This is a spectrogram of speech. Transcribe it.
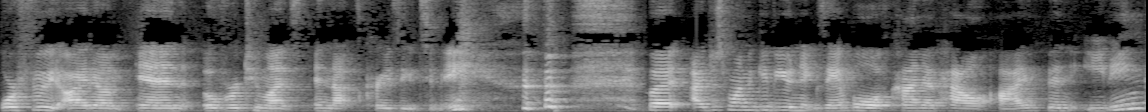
or food item in over two months and that's crazy to me. but I just want to give you an example of kind of how I've been eating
